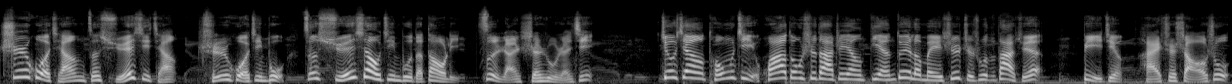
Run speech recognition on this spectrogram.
吃货强则学习强，吃货进步则学校进步的道理自然深入人心。就像同济、华东师大这样点对了美食指数的大学，毕竟还是少数。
